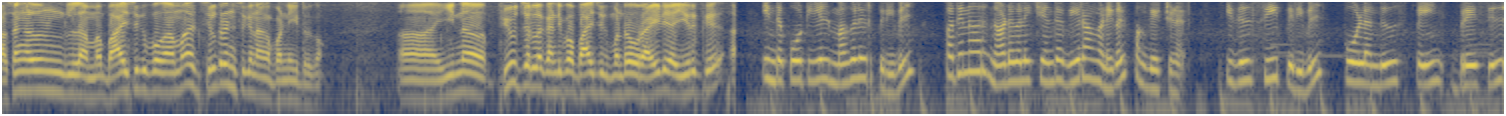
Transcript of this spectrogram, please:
பசங்கள்னு இல்லாமல் பாய்ஸுக்கு போகாமல் சில்ட்ரன்ஸுக்கு நாங்கள் பண்ணிக்கிட்டு இருக்கோம். இன்னும் ஃப்யூச்சரில் கண்டிப்பாக பாய்ஸுக்கு பண்ணுற ஒரு ஐடியா இருக்குது இந்த போட்டியில் மகளிர் பிரிவில் பதினாறு நாடுகளைச் சேர்ந்த வீராங்கனைகள் பங்கேற்றனர். இதில் சி பிரிவில் Poland Spain Brazil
